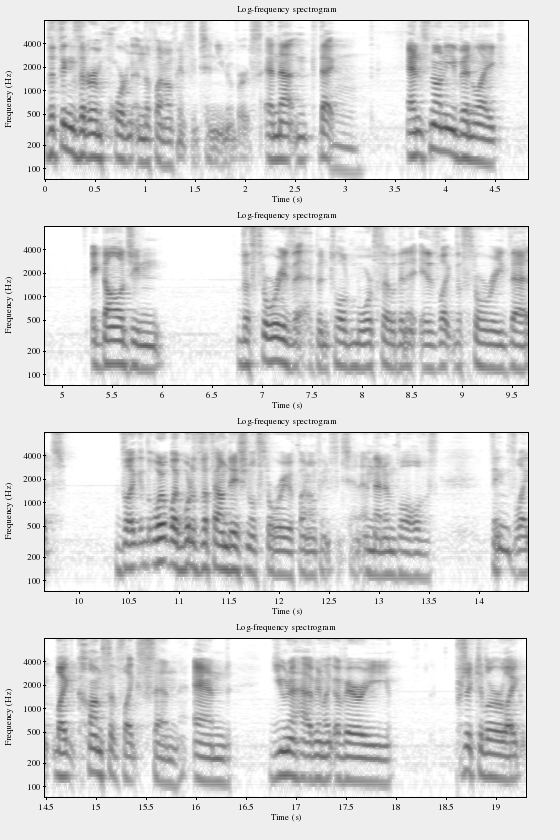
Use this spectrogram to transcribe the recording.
the things that are important in the Final Fantasy X universe, and that that, hmm. and it's not even like acknowledging the stories that have been told more so than it is like the story that like what like what is the foundational story of Final Fantasy X, and that involves things like like concepts like Sin and Yuna having like a very particular like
